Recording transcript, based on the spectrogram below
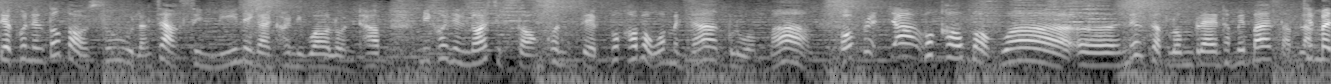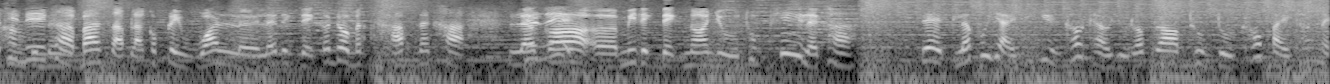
เด็กคนหนึ่งต้องต่อสู้หลังจากสิ่งนี้ในงานคาร์นิวัลหล่นทับ มีคนอย่างน้อย 12 คนเจ็บ พวกเขาบอกว่ามันน่ากลัวมาก โอ้พระเจ้า พวกเขาบอกว่า เออเนื่องจากลมแรงทำให้บ้านสามหลังที่มาที่นี่พังไปเลยค่ะ บ้านสามหลังก็ปลิวว่อนเลย และเด็กๆ ก็โดนมันทับนะคะ แล้วก็เออมีเด็กๆ นอนอยู่ทุกที่เลยค่ะ เด็กและผู้ใหญ่ที่ยืนเข้าแถวอยู่รอบๆ ถูกดูดเข้าไปข้างใน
